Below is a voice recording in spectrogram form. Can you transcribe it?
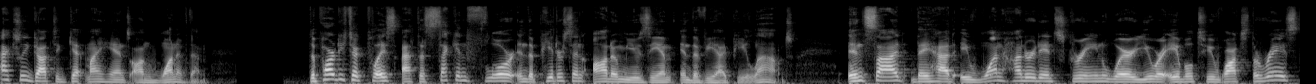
actually got to get my hands on one of them. The party took place at the second floor in the Peterson Auto Museum in the VIP lounge. Inside, they had a 100 inch screen where you were able to watch the race.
